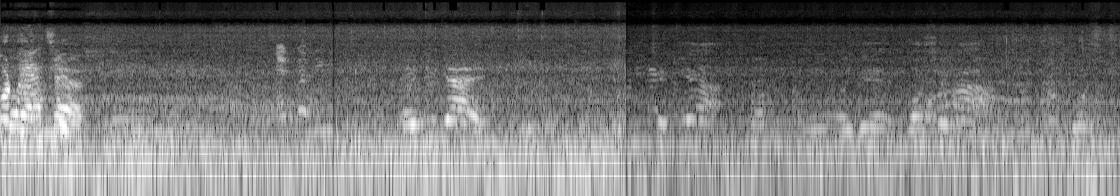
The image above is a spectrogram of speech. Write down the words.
কঠিন। আমি ওই যে বসে না বসছি।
